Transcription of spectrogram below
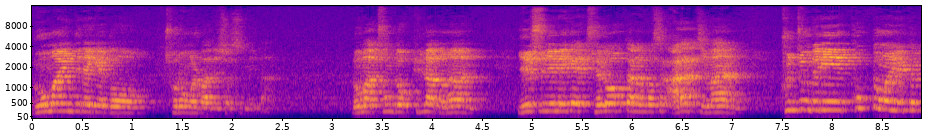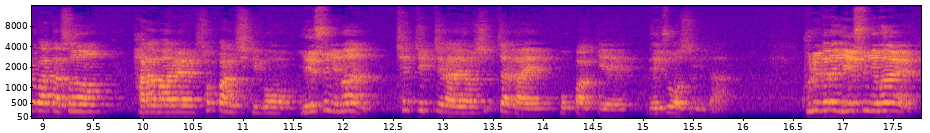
로마인들에게도 조롱을 받으셨습니다. 로마 총독 빌라도는 예수님에게 죄가 없다는 것을 알았지만 군중들이 폭동을 일으킬 것 같아서 바라바를 석방시키고 예수님은 채찍질하여 십자가에 못 박게 내주었습니다. 군인들은 예수님을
